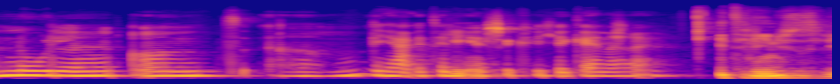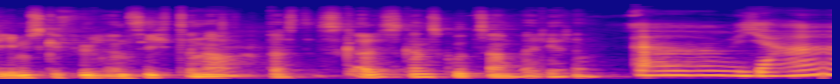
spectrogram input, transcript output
Nudeln und ähm, ja, italienische Küche generell italienisches Lebensgefühl an sich dann auch? Passt das alles ganz gut zusammen bei dir dann? Ähm, ja,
